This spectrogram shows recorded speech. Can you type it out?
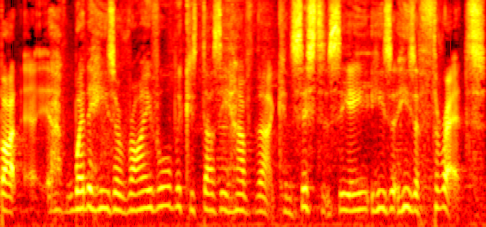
but uh, whether he's a rival, because does he have that consistency? He's a, he's a threat.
